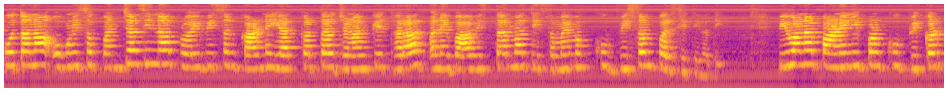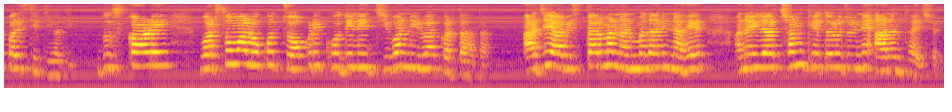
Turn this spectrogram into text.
પોતાના ઓગણીસો પંચ્યાસીના પ્રોહિબિશન કાળને યાદ કરતા જણાવ્યું કે થરાદ અને વાવ વિસ્તારમાં તે સમયમાં ખૂબ વિષમ પરિસ્થિતિ હતી. પીવાના પાણીની પણ ખૂબ વિકટ પરિસ્થિતિ હતી. દુષ્કાળે વર્ષોમાં લોકો ચોકડી ખોદીને જીવન નિર્વાહ કરતા હતા. આજે આ વિસ્તારમાં નર્મદાની નહેર અને લીલાછમ ખેતરો જોઈને આનંદ થાય છે.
